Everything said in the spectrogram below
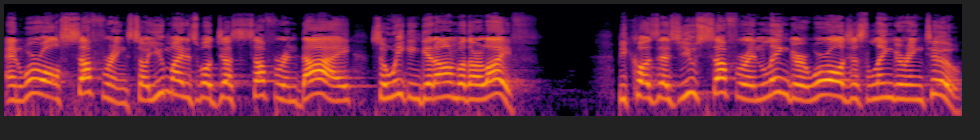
and we're all suffering, so you might as well just suffer and die so we can get on with our life. Because as you suffer and linger, we're all just lingering too.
